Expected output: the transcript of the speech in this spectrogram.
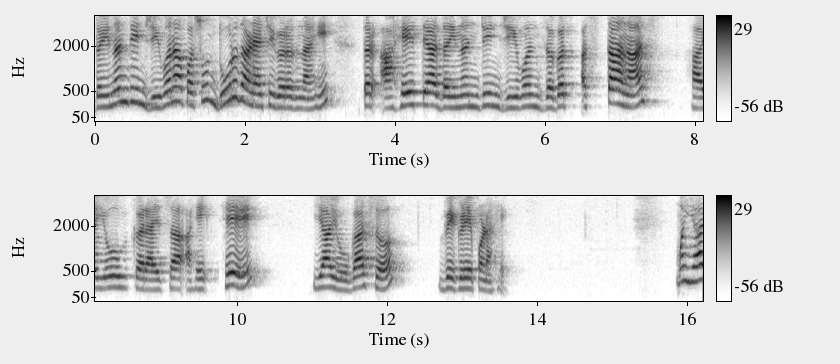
दैनंदिन जीवनापासून दूर जाण्याची गरज नाही. तर आहे त्या दैनंदिन जीवन जगत असतानाच हा योग करायचा आहे. हे या योगाचं वेगळेपण आहे. मग या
